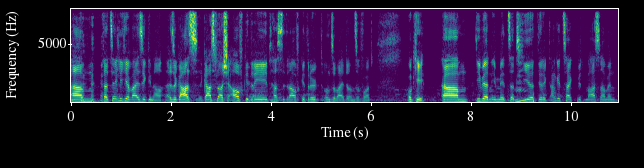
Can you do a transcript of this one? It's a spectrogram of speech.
Ähm, tatsächlicherweise genau. Also Gas, Gasflasche aufgedreht, hast du drauf gedrückt und so weiter und so fort. Okay. Ähm, die werden eben jetzt halt hier direkt angezeigt mit Maßnahmen.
